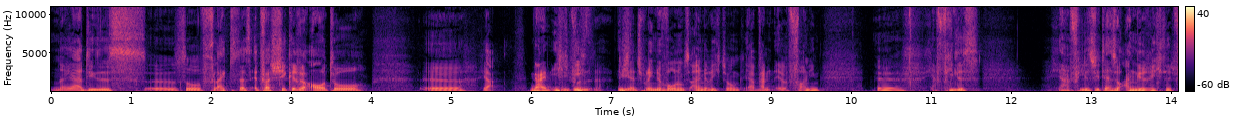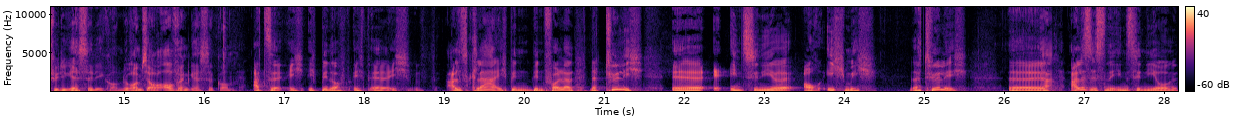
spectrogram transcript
naja, dieses äh, so vielleicht das etwas schickere Auto, äh, ja, Nein, ich, die, ich, von, die ich, entsprechende Wohnungseinrichtung, ja, wann, äh, vor allen Dingen, äh, ja, vieles, ja, vieles wird ja so angerichtet für die Gäste, die kommen. Du räumst ja auch auf, wenn Gäste kommen. Atze, ich, ich bin doch, ich, äh, ich, alles klar, ich bin, bin voller, natürlich äh, inszeniere auch ich mich. Natürlich. Äh, Ja. Alles ist eine Inszenierung.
